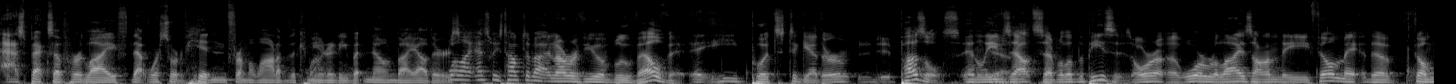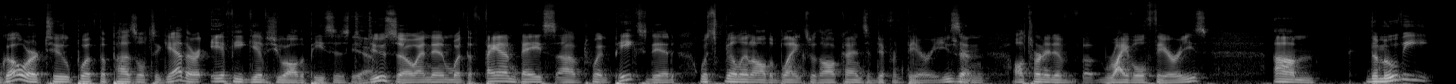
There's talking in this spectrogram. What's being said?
aspects of her life that were sort of hidden from a lot of the community, but known by others. Well, as we talked about in our review of Blue Velvet, uh, he puts together uh, puzzles and leaves out several of the pieces, or uh, or relies on the film the film goer to put the puzzle together if he gives you all the pieces to Yeah. do so. And then what the fan base of Twin Peaks did was fill in all the blanks with all kinds of different theories and alternative uh, rival theories. Um, the movie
